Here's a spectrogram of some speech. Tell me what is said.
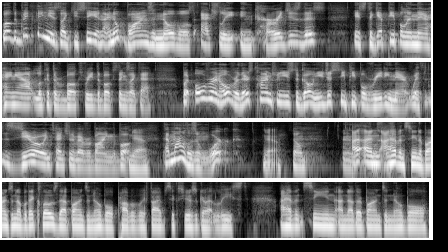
Well, the big thing is like you see, and I know Barnes and Nobles actually encourages this. It's to get people in there, hang out, look at the books, read the books, things like that. But over and over, there's times when you used to go and you just see people reading there with zero intention of ever buying the book. Yeah. That model doesn't work. Yeah. So, I know. I, and I haven't seen a Barnes and Noble. They closed that Barnes and Noble probably five, six years ago at least. I haven't seen another Barnes and Noble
